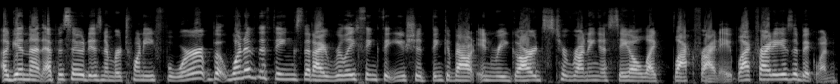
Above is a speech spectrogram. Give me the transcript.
Again, that episode is number 24. But one of the things that I really think that you should think about in regards to running a sale like Black Friday, Black Friday is a big one.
